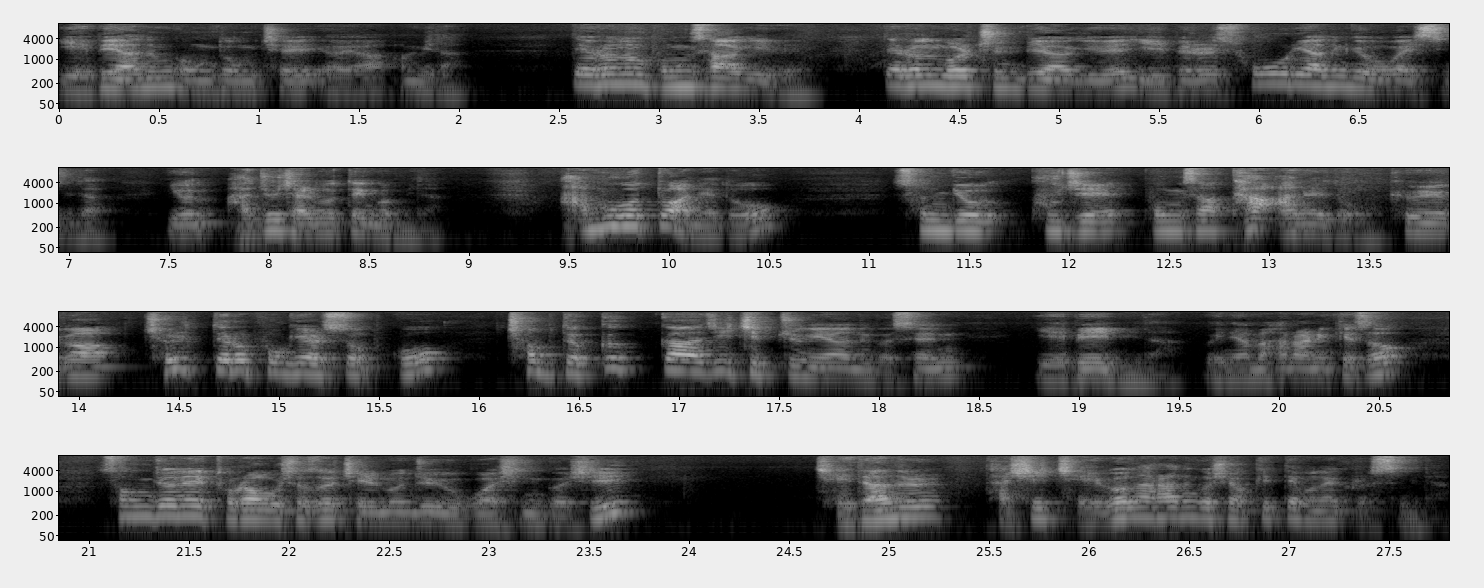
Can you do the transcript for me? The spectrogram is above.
예배하는 공동체여야 합니다. 때로는 봉사하기 위해, 때로는 뭘 준비하기 위해 예배를 소홀히 하는 경우가 있습니다. 이건 아주 잘못된 겁니다. 아무것도 안 해도 선교, 구제, 봉사 다 안 해도 교회가 절대로 포기할 수 없고 처음부터 끝까지 집중해야 하는 것은 예배입니다. 왜냐하면 하나님께서 성전에 돌아오셔서 제일 먼저 요구하신 것이 재단을 다시 재건하라는 것이었기 때문에 그렇습니다.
